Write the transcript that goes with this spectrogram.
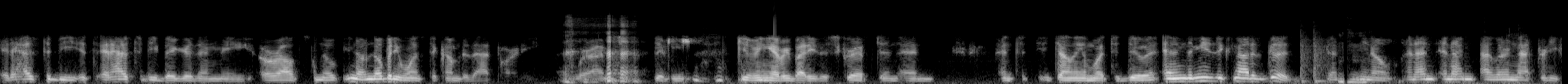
it has to be it, it has to be bigger than me or else no you know nobody wants to come to that party where I'm just giving giving everybody the script and and and t- telling them what to do and the music's not as good. That's you know and I and I I learned that pretty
